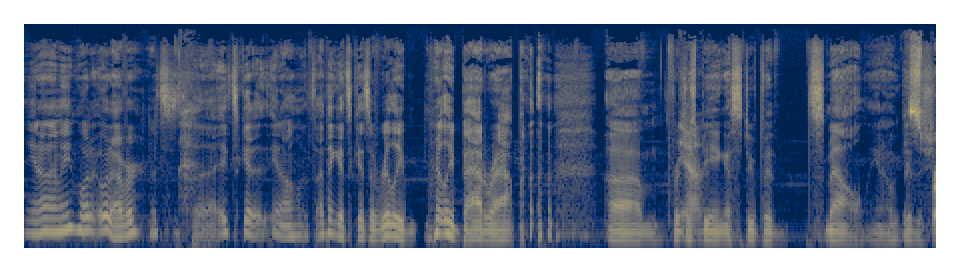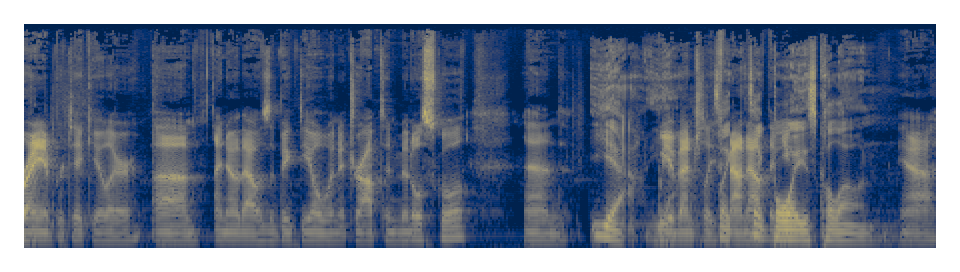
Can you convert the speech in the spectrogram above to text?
you know what I mean. What, whatever. It's uh, it's get you know. It's, I think it's gets a really really bad rap um, for just being a stupid smell. You know, The gives a shit? spray in particular. Um, I know that was a big deal when it dropped in middle school, and Yeah, we yeah. eventually It's like found it's out like that you, boys cologne. yeah,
